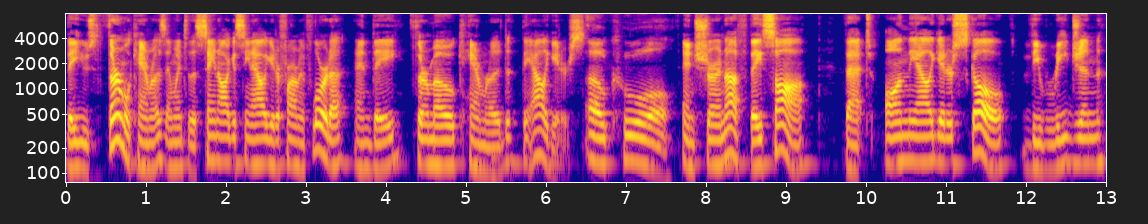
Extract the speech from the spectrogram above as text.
They used thermal cameras and went to the St. Augustine Alligator Farm in Florida and they thermo camera'd the alligators. Oh, cool. And sure enough, they saw that on the alligator's skull, the region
